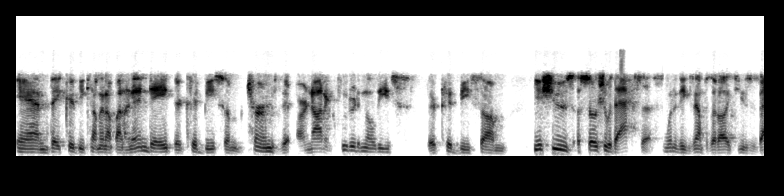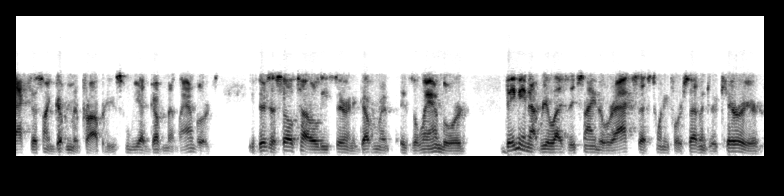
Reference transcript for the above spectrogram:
and they could be coming up on an end date. There could be some terms that are not included in the lease. There could be some issues associated with access. One of the examples that I like to use is access on government properties when we have government landlords. If there's a cell tower lease there and a government is the landlord, they may not realize they signed over access 24 7 to a carrier,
